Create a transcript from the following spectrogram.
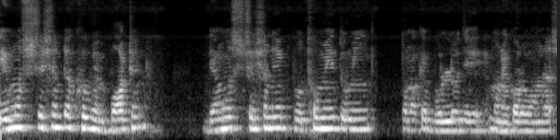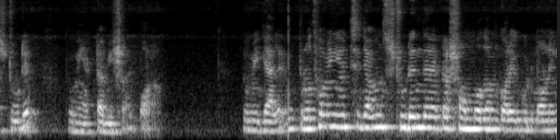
ডেমনস্ট্রেশনটা খুব ইম্পর্টেন্ট ডেমনস্ট্রেশনে প্রথমে তুমি তোমাকে বলল যে, মনে করো আমরা স্টুডেন্ট তুমি একটা বিষয় পড়াও। তুমি গেলে। প্রথমেই হচ্ছে যেমন স্টুডেন্টদের একটা সম্বোধন করে গুড মর্নিং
